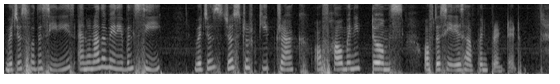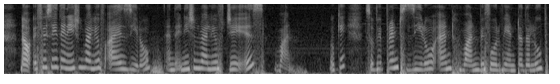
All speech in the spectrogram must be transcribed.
which is for the series and another variable c which is just to keep track of how many terms of the series have been printed. Now if you see the initial value of i is 0 and the initial value of j is 1 okay? So we print 0 and 1 before we enter the loop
